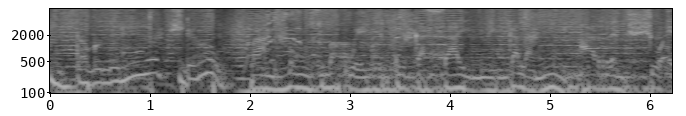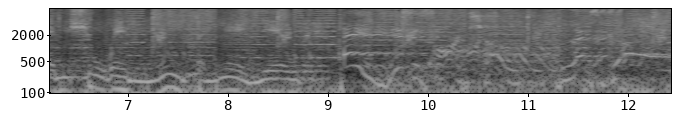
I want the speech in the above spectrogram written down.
Bitogo gonyo Demu Bang bong subakwe Kukasai Nikalani Eren show emission Weni Let's go!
